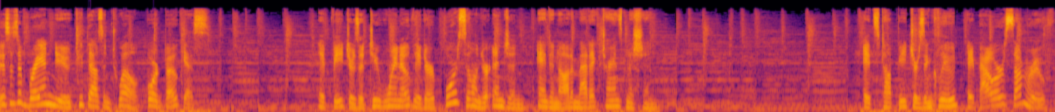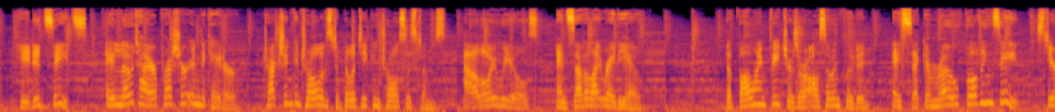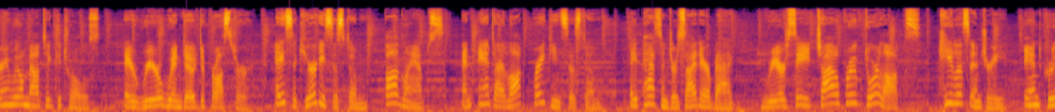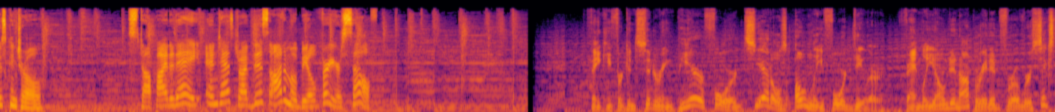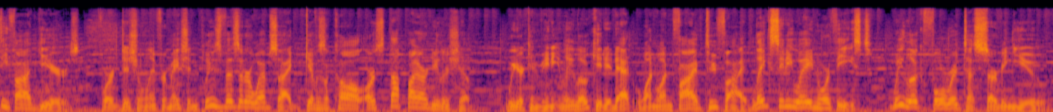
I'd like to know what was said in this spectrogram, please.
This is a brand new 2012 Ford Focus. It features a 2.0-liter four-cylinder engine and an automatic transmission. Its top features include a power sunroof, heated seats, a low tire pressure indicator, traction control and stability control systems, alloy wheels, and satellite radio. The following features are also included a second row folding seat, steering wheel mounted controls, a rear window defroster, a security system, fog lamps, an anti-lock braking system, a passenger side airbag, rear seat child-proof door locks, keyless entry, and cruise control. Stop by today and test drive this automobile for yourself. Thank you for considering Pierre Ford, Seattle's only Ford dealer. Family owned and operated for over 65 years. For additional information, please visit our website, give us a call, or stop by our dealership. We are conveniently located at 11525 Lake City Way Northeast. We look forward to serving you.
